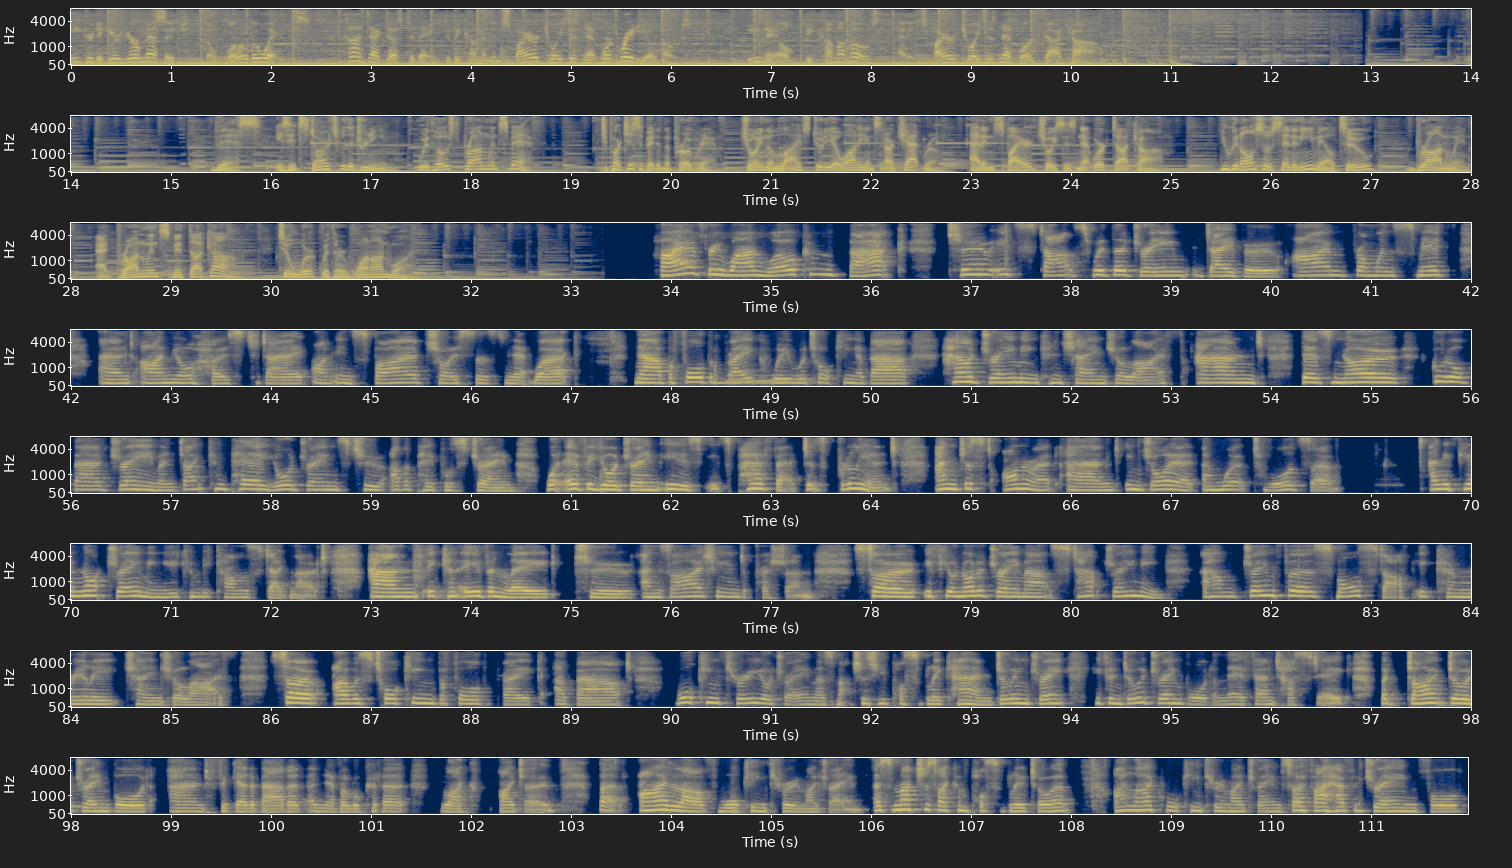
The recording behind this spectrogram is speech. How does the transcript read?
Eager to hear your message, the world awaits. Contact us today to become an Inspired Choices Network radio host. Email become a host at inspiredchoicesnetwork.com. This is It Starts with a Dream with host Bronwyn Smith. To participate in the program, join the live studio audience in our chat room at inspiredchoicesnetwork.com. You can also send an email to bronwyn at bronwynsmith.com to work with her one on one. Hi, everyone. Welcome back to It Starts with a Dream debut. I'm Bronwyn Smith and I'm your host today on Inspired Choices Network. Now, before the break, we were talking about how dreaming can change your life, and there's no good or bad dream and don't compare your dreams to other people's dream. Whatever your dream is, it's perfect, it's brilliant, and just honor it and enjoy it and work towards it. And if you're not dreaming, you can become stagnant. And it can even lead to anxiety and depression. So if you're not a dreamer, start dreaming um, dream for small stuff, it can really change your life. So, I was talking before the break about walking through your dream as much as you possibly can. Doing dream, you can do a dream board and they're fantastic, but don't do a dream board and forget about it and never look at it like I do. But I love walking through my dream as much as I can possibly do it. I like walking through my dream. So if I have a dream for,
